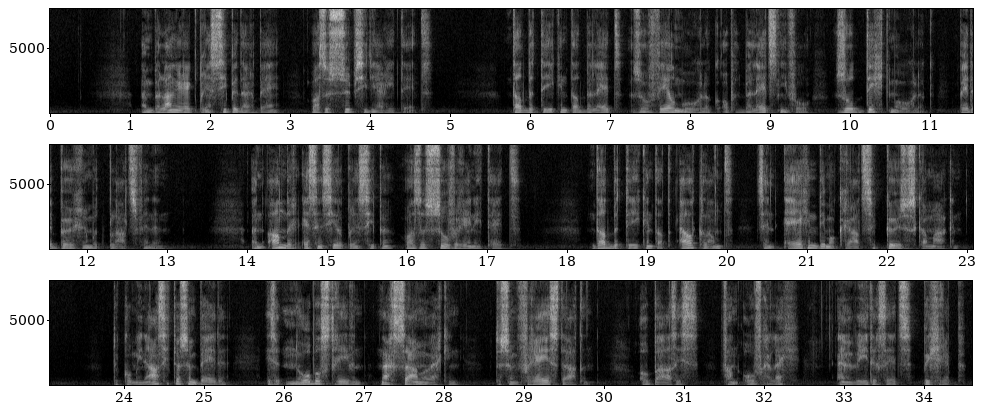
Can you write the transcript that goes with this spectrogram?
Een belangrijk principe daarbij was de subsidiariteit. Dat betekent dat beleid zoveel mogelijk op het beleidsniveau zo dicht mogelijk bij de burger moet plaatsvinden. Een ander essentieel principe was de soevereiniteit. Dat betekent dat elk land zijn eigen democratische keuzes kan maken. De combinatie tussen beide is het nobel streven naar samenwerking tussen vrije staten op basis van overleg en wederzijds begrip.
